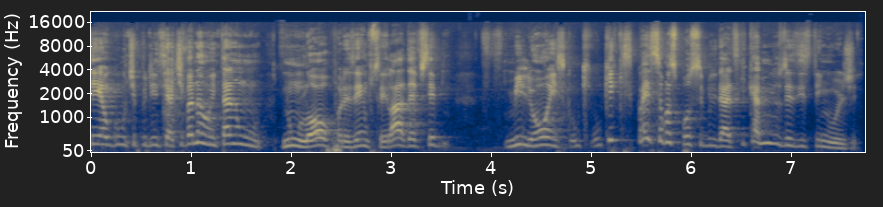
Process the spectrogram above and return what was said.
ter algum tipo de iniciativa. Não, entrar num, num LOL, por exemplo, sei lá, deve ser milhões. O que, o que- quais são as possibilidades? Que caminhos existem hoje?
